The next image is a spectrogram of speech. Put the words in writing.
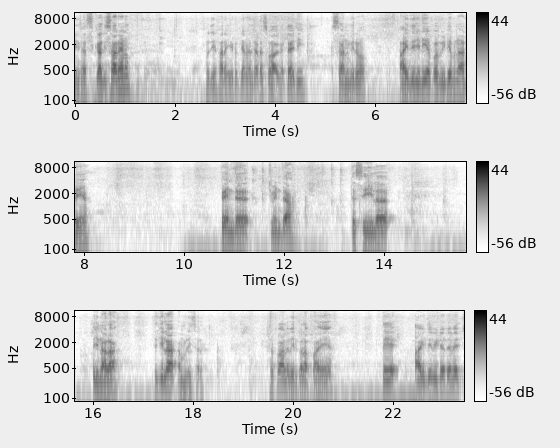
ਜੀ, ਸਤਿ ਸ਼੍ਰੀ ਅਕਾਲ ਜੀ ਸਾਰਿਆਂ ਨੂੰ। ਵਧੀਆ ਫਾਰਮ YouTube ਚੈਨਲ ਤੁਹਾਡਾ ਸਵਾਗਤ ਹੈ ਜੀ। ਕਿਸਾਨ ਵੀਰੋ, ਅੱਜ ਦੀ ਜਿਹੜੀ ਆਪਾਂ ਵੀਡੀਓ ਬਣਾ ਰਹੇ ਆ ਪਿੰਡ ਚਵਿੰਡਾ, ਤਹਿਸੀਲ ਅਜਨਾਲਾ ਤੇ ਜ਼ਿਲ੍ਹਾ ਅੰਮ੍ਰਿਤਸਰ। ਹਰਪਾਲ ਵੀਰ ਕੋਲ ਆਪਾਂ ਆਏ ਆ ਤੇ ਅੱਜ ਦੀ ਵੀਡੀਓ ਦੇ ਵਿੱਚ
